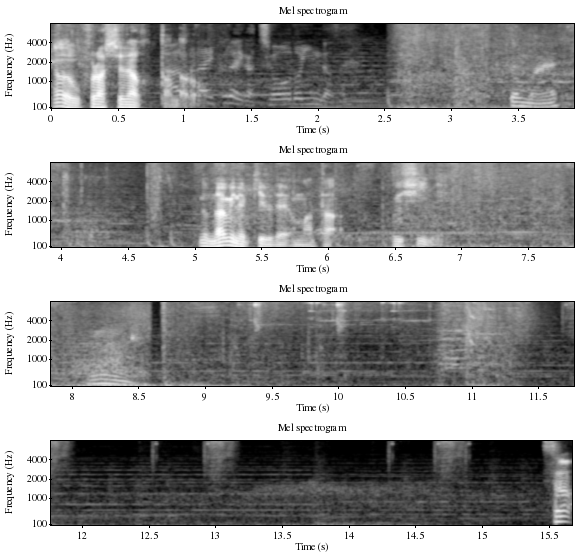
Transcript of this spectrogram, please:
なんでフラッシュ出なかったんだろう。どいいんだぜどんまいうでもナミのキルだよまた。美味しいね。うん。さ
